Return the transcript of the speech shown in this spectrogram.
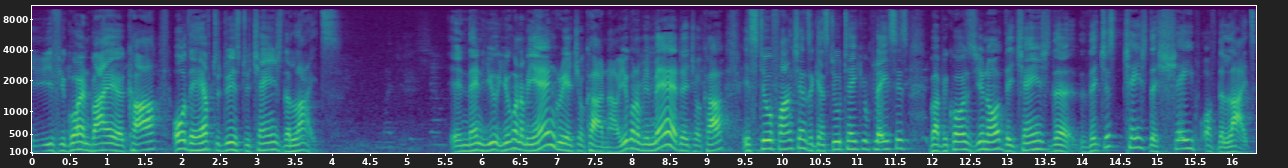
if you go and buy a car, all they have to do is to change the lights. And then you, you're going to be angry at your car now. You're going to be mad at your car. It still functions. It can still take you places. But because, you know, they changed the, they just changed the shape of the lights.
